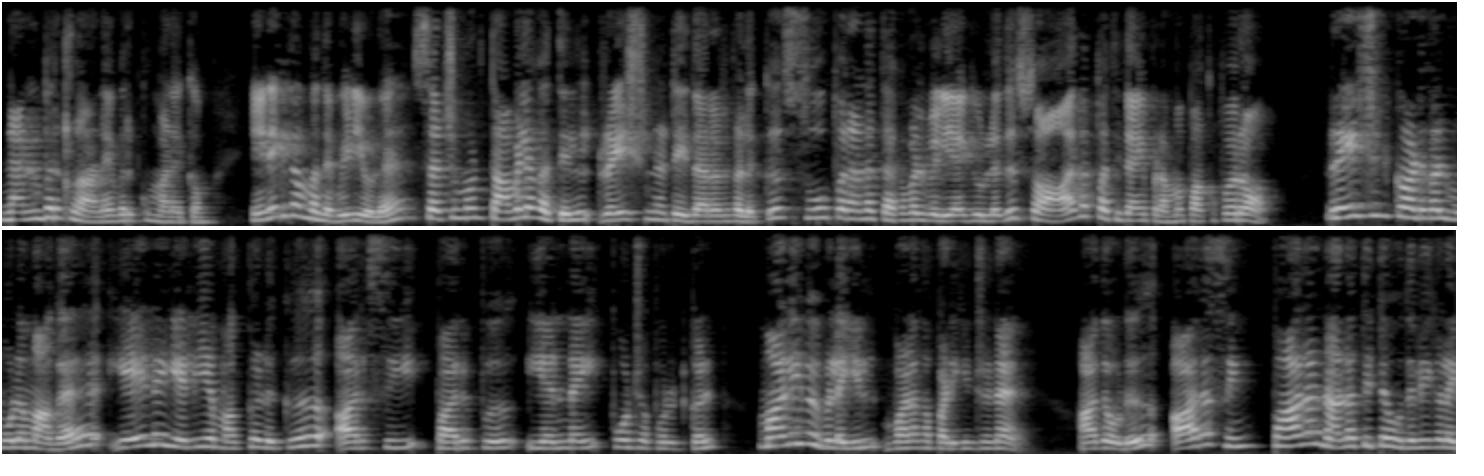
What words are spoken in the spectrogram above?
நண்பர்கள் அனைவருக்கும் வணக்கம். இன்னைக்கு நம்ம இந்த வீடியோல சற்று முன் தமிழகத்தில் ரேஷன் அட்டைதாரர்களுக்கு சூப்பரான தகவல் வெளியாகியுள்ளது. ஸோ அதை பத்தி தான் இப்ப நம்ம பார்க்க போறோம். ரேஷன் கார்டுகள் மூலமாக ஏழை எளிய மக்களுக்கு அரிசி பருப்பு எண்ணெய் போன்ற பொருட்கள் மலிவு விலையில் வழங்கப்படுகின்றன. அதோடு அரசின் பல நலத்திட்ட உதவிகளை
